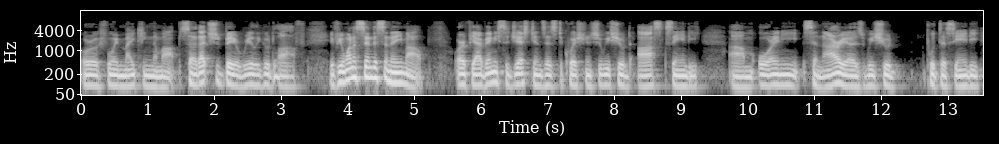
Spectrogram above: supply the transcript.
or if we're making them up. So that should be a really good laugh. If you want to send us an email, or if you have any suggestions as to questions we should ask Sandy um, or any scenarios we should put to Sandy,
